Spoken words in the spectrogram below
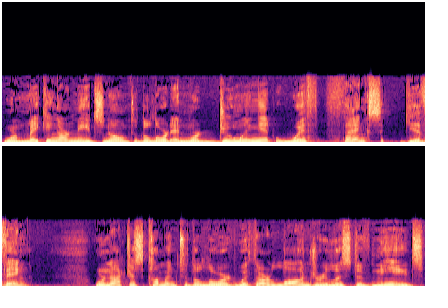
We're making our needs known to the Lord, and we're doing it with thanksgiving. We're not just coming to the Lord with our laundry list of needs,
